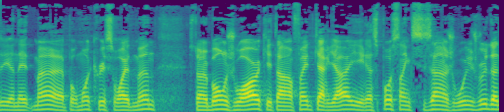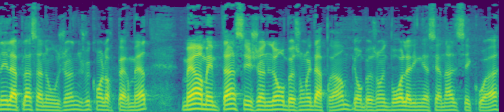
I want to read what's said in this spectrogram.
Honnêtement, pour moi, Chris Weidman, c'est un bon joueur qui est en fin de carrière. Il reste pas 5-6 ans à jouer. Je veux donner la place à nos jeunes. Je veux qu'on leur permette. Mais en même temps, ces jeunes-là ont besoin d'apprendre, puis ont besoin de voir la Ligue nationale, c'est quoi.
